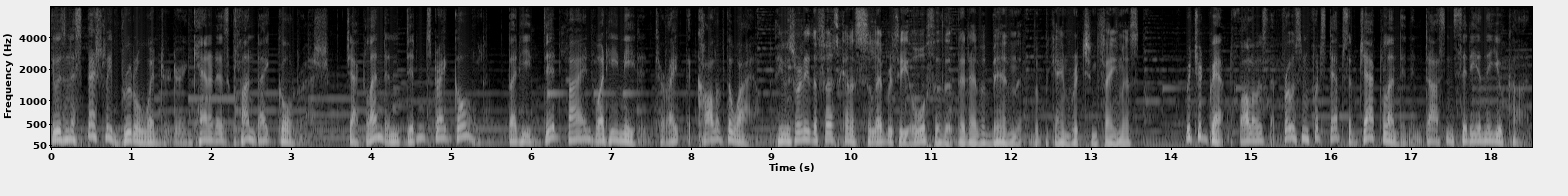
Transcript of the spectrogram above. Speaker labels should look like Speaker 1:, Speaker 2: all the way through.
Speaker 1: It was an especially brutal winter during Canada's Klondike Gold Rush. Jack London didn't strike gold, but he did find what he needed to write The Call of the Wild.
Speaker 2: He was really the first kind of celebrity author that there'd ever been that became rich and famous.
Speaker 1: Richard Grant follows the frozen footsteps of Jack London in Dawson City in the Yukon.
